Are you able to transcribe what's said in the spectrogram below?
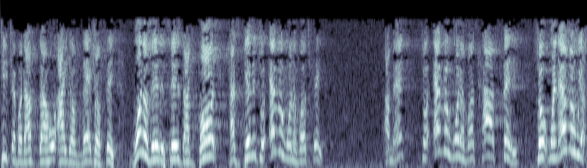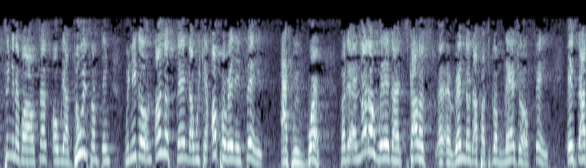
teach about that, that whole idea of measure of faith. One of it, it says that God has given to every one of us faith. Amen. So every one of us have faith so whenever we are thinking about ourselves or we are doing something, we need to understand that we can operate in faith as we work. But another way that scholars uh, uh, render that particular measure of faith is that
